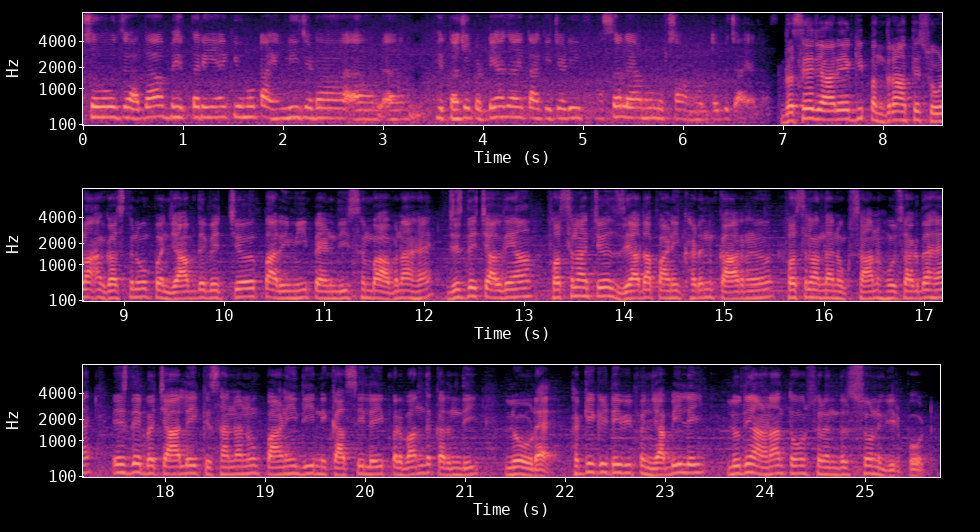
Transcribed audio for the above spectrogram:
ਸੋ ਜ਼ਿਆਦਾ ਬਿਹਤਰ ਇਹ ਹੈ ਕਿ ਉਹਨੂੰ ਟਾਈਮਲੀ ਜਿਹੜਾ ਅ, ਖੇਤਾਂ 'ਚੋਂ ਕੱਢਿਆ ਜਾਏ ਤਾਂ ਕਿ ਜਿਹੜੀ ਫਸਲ ਹੈ ਉਹਨੂੰ ਨੁਕਸਾਨ ਹੋਣ ਤੋਂ ਬਚਾਇਆ ਜਾ ਸਕੇ। ਦੱਸਿਆ ਜਾ ਰਿਹਾ ਹੈ ਕਿ 15 ਅਤੇ 16 ਅਗਸਤ ਨੂੰ ਪੰਜਾਬ ਦੇ ਵਿੱਚ ਭਾਰੀ ਮੀਂਹ ਪੈਣ ਦੀ ਸੰਭਾਵਨਾ ਹੈ ਜਿਸ ਦੇ ਚੱਲਦਿਆਂ ਫਸਲਾਂ 'ਚ ਜ਼ਿਆਦਾ ਪਾਣੀ ਖੜਨ ਕਾਰਨ ਫਸਲਾਂ ਦਾ ਨੁਕਸਾਨ ਹੋ ਸਕਦਾ ਹੈ। ਇਸ ਦੇ ਬਚਾਅ ਲਈ ਕਿਸਾਨਾਂ ਨੂੰ ਪਾਣੀ ਦੀ ਨਿਕਾਸੀ ਲਈ ਪ੍ਰਬੰਧ ਕਰਨ ਦੀ ਲੋੜ ਹੈ। ਹਕੀਕੀ ਟੀਵੀ ਪੰਜਾਬੀ ਲਈ ਲੁਧਿਆਣਾ ਤੋਂ ਸੁਰਿੰਦਰ ਸੋਨੀ ਦੀ ਰਿਪੋਰਟ।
